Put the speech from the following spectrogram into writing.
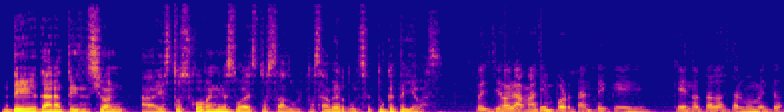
de dar atención a estos jóvenes o a estos adultos? A ver, Dulce, ¿tú qué te llevas? Pues yo la más importante que, que he notado hasta el momento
